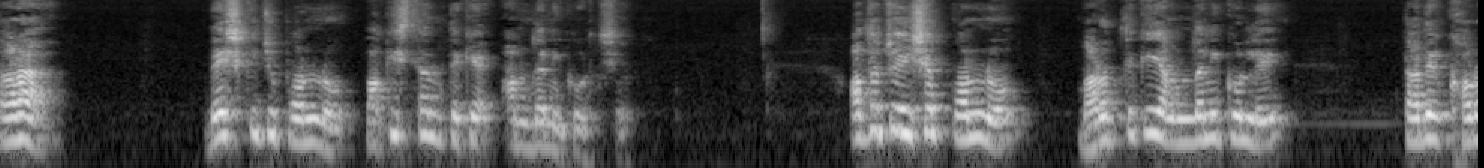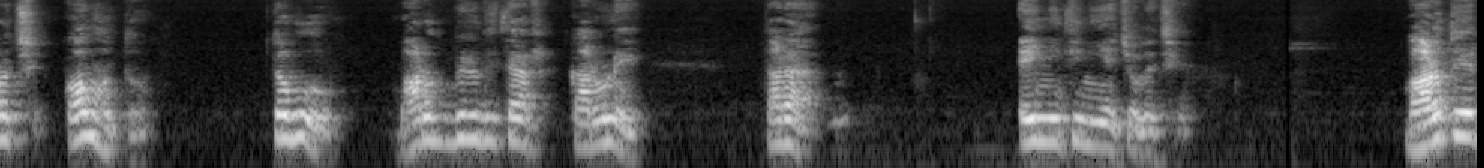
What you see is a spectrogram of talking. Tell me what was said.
তারা বেশ কিছু পণ্য পাকিস্তান থেকে আমদানি করছে। অথচ এইসব পণ্য ভারত থেকেই আমদানি করলে তাদের খরচ কম হতো। তবু ভারত বিরোধিতার কারণে তারা এই নীতি নিয়ে চলেছে। ভারতের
